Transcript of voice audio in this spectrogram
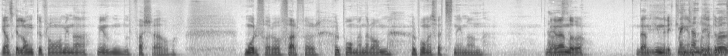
ganska långt ifrån vad mina, min farsa och morfar och farfar höll på med när de höll på med svetsning. Men det Ja, blev det. ändå den Men inriktningen kan på du sätt och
